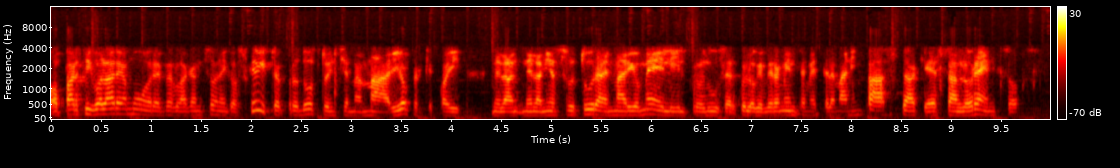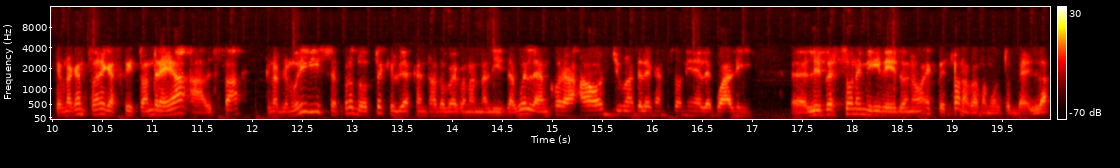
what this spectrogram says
ho particolare amore per la canzone che ho scritto e prodotto insieme a Mario, perché poi nella, nella, mia struttura è Mario Meli il producer, quello che veramente mette le mani in pasta, che è San Lorenzo, che è una canzone che ha scritto Andrea Alfa, che noi abbiamo rivisto e prodotto e che lui ha cantato poi con Annalisa. Quella è ancora a oggi una delle canzoni nelle quali eh, le persone mi rivedono e questa è una cosa molto bella.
